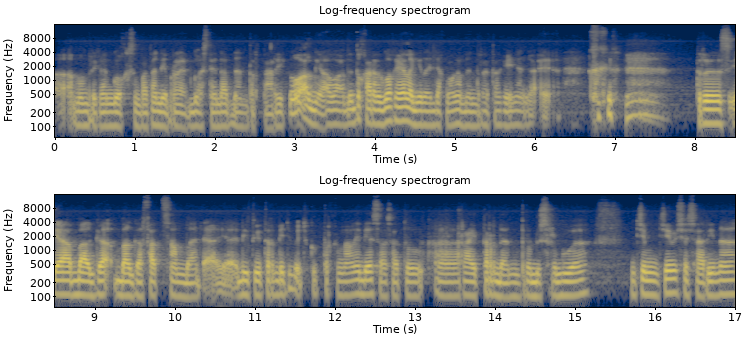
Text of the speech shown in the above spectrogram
uh, memberikan gue kesempatan dia pernah lihat gue stand up dan tertarik. Oh agak waktu itu karena gue kayak lagi najak banget dan ternyata kayaknya enggak ya. Terus ya Baga Baga Fat Sambada ya di Twitter dia juga cukup terkenal dia salah satu uh, writer dan produser gue Cim Cim Cesarina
